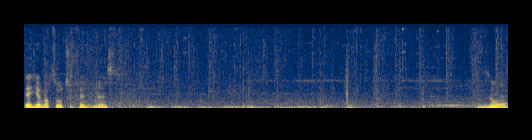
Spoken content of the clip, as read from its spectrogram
der hier noch so zu finden ist. So.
